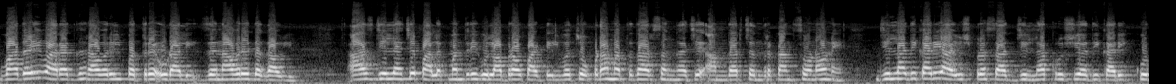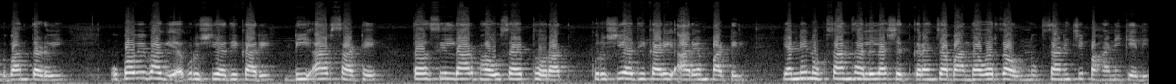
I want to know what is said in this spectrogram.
वादळी वाऱ्यात घरावरील पत्रे उडाली जनावरे दगावली. आज जिल्ह्याचे पालकमंत्री गुलाबराव पाटील व चोपडा मतदारसंघाचे आमदार चंद्रकांत सोनवणे जिल्हाधिकारी आयुष प्रसाद जिल्हा कृषी अधिकारी कुडबान तडवी उपविभागीय कृषी अधिकारी डी आर साठे तहसीलदार भाऊसाहेब थोरात कृषी अधिकारी आर एम पाटील यांनी नुकसान झालेल्या शेतकऱ्यांच्या बांधावर जाऊन नुकसानीची पाहणी केली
